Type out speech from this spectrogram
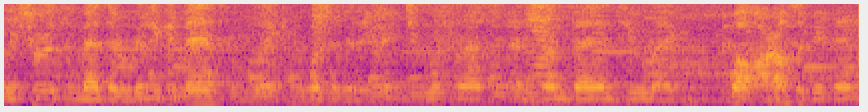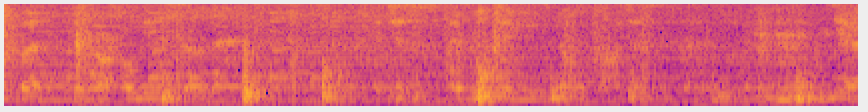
Uh, we've toured with some bands that are really good bands, but like it wasn't really a great tour for us. And Yeah. some bands who like, well, are also great bands, but they're our homies. So then it just everything, the whole process is better. Mhm, Yeah.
